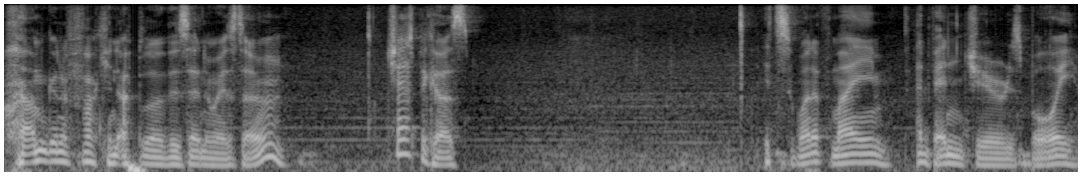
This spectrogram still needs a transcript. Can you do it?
I'm gonna fucking upload this anyways though. Just because. It's one of my adventures, boy.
